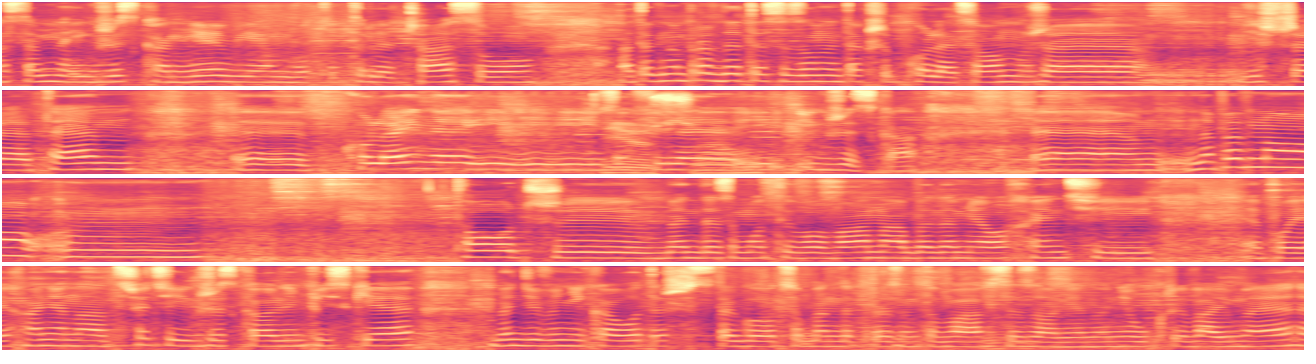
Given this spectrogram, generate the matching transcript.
następne igrzyska nie wiem, bo to tyle czasu. A tak naprawdę te sezony tak szybko lecą, że jeszcze ten, y, kolejny i, i za Już, chwilę no. i, igrzyska. Em, Na pewno ym, to, czy będę zmotywowana, będę miała chęci pojechania na trzecie Igrzyska Olimpijskie, będzie wynikało też z tego, co będę prezentowała w sezonie, no nie ukrywajmy.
